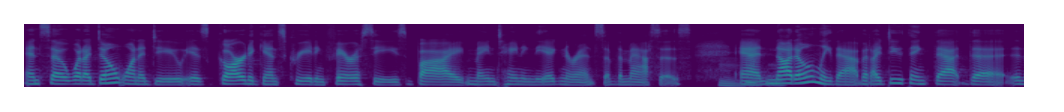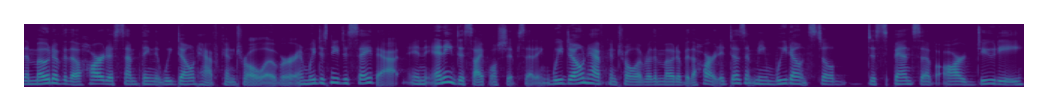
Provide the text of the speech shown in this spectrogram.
And so, what I don't want to do is guard against creating Pharisees by maintaining the ignorance of the masses. Mm-hmm. And not only that, but I do think that the the motive of the heart is something that we don't have control over, and we just need to say that in any discipleship setting, we don't have control over the motive of the heart. It doesn't mean we don't still dispense of our duty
